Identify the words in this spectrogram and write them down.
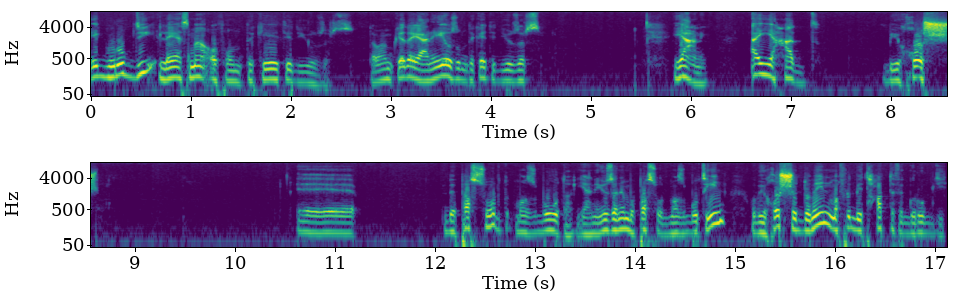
إيه ال group دي؟ اللي هي اسمها authenticated users. تمام كده؟ يعني إيه authenticated users يعني أي حد بيخش آه ب password مظبوطة يعني username و password مظبوطين وبيخش ال domain المفروض بيتحط في ال group دي.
